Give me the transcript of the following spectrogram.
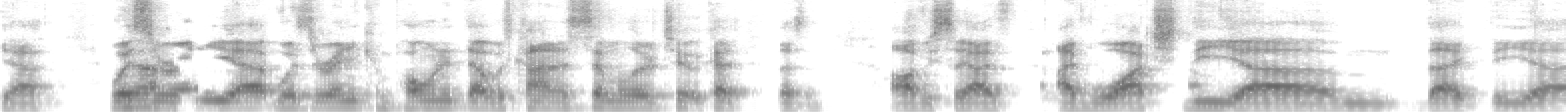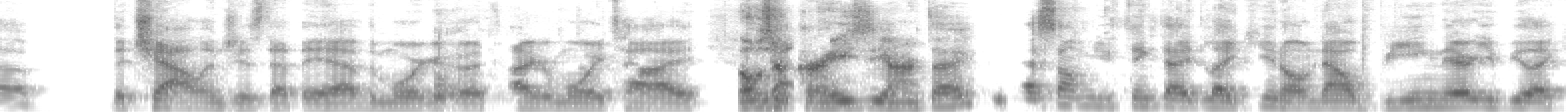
Yeah. Was yeah. there any uh, was there any component that was kind of similar to? Because listen, obviously, I've I've watched the um, like the, the uh, the challenges that they have, the more uh, Tiger Muay Thai. Those are crazy, aren't they? That's something you think that, like, you know, now being there, you'd be like,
